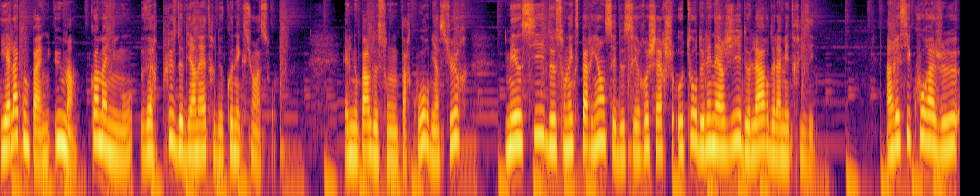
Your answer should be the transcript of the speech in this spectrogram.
et elle accompagne humains comme animaux vers plus de bien-être et de connexion à soi. Elle nous parle de son parcours, bien sûr, mais aussi de son expérience et de ses recherches autour de l'énergie et de l'art de la maîtriser. Un récit courageux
